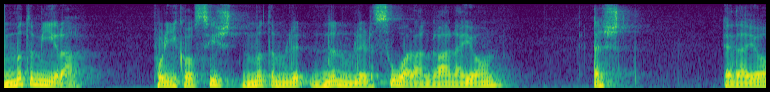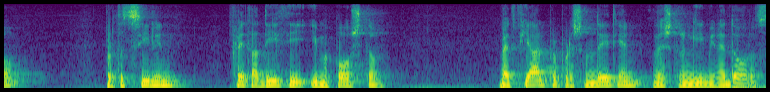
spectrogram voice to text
më të mira, por njëkohësisht më të nënvlerësuara nga ana jonë, është edhe ajo për të cilin flet hadithi i mëposhtëm. Bëhet fjalë për përshëndetjen dhe shtrëngimin e dorës.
